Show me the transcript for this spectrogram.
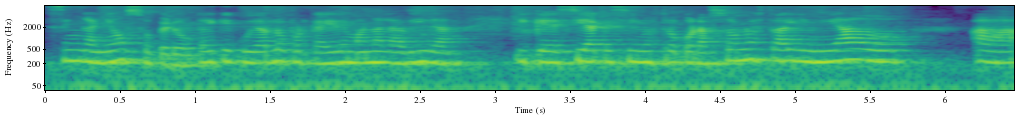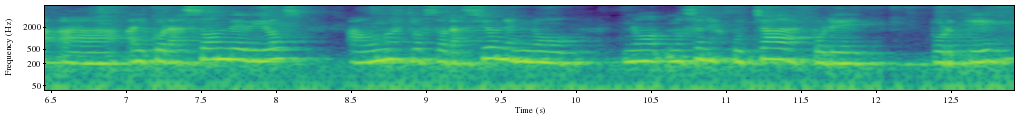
es engañoso, pero que hay que cuidarlo porque ahí demanda la vida. Y que decía que si nuestro corazón no está alineado al corazón de Dios, aún nuestras oraciones no, no, son escuchadas por Él. ¿Por qué?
